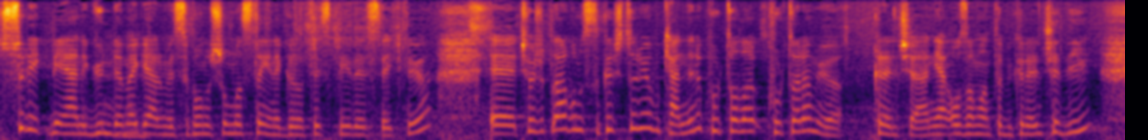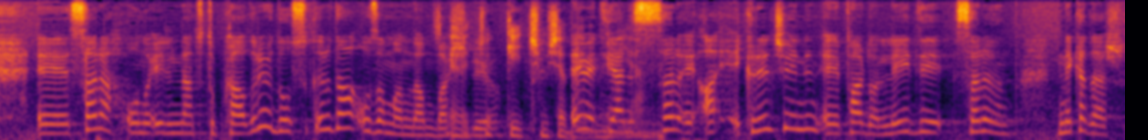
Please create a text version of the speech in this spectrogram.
sürekli yani gündeme gelmesi, konuşulması da yine groteskliği destekliyor. E, çocuklar bunu sıkıştırıyor. Bu kendini kurtala- kurtaramıyor kraliçe. Yani, yani o zaman tabii kraliçe değil. E, Sarah onu elinden tutup kaldırıyor. Dostlukları da o zamandan başlıyor. Evet çok geçmişe dayanıyor Evet yani, Sara, e, a- e, kraliçenin e, pardon Lady Sarah'ın ne kadar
